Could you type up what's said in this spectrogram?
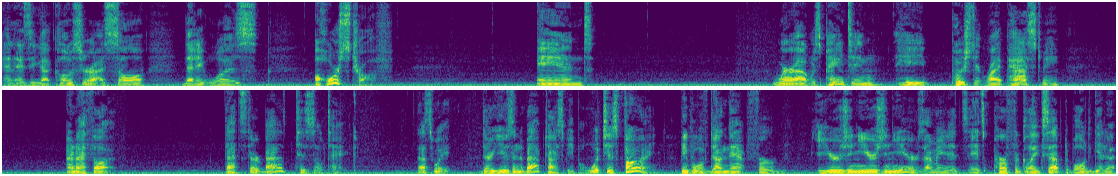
and as he got closer, I saw that it was a horse trough. And where I was painting, he pushed it right past me. And I thought, that's their baptismal tank. That's what they're using to baptize people, which is fine. People have done that for years and years and years. I mean, it's it's perfectly acceptable to get a,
